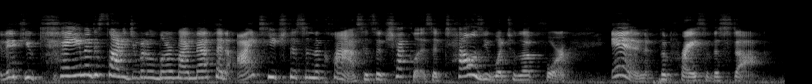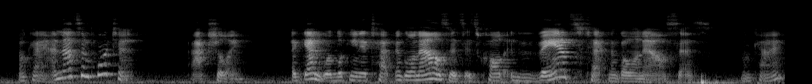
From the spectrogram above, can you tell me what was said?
If you came and decided you want to learn my method, I teach this in the class. It's a checklist. It tells you what to look for in the price of the stock. Okay, and that's important, actually. Again, we're looking at technical analysis. It's called advanced technical analysis. Okay?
